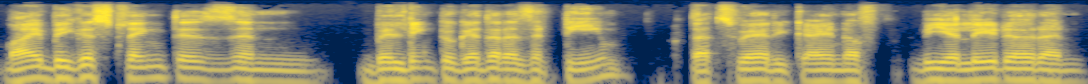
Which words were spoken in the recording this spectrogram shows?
my biggest strength is in building together as a team. That's where you kind of be a leader and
